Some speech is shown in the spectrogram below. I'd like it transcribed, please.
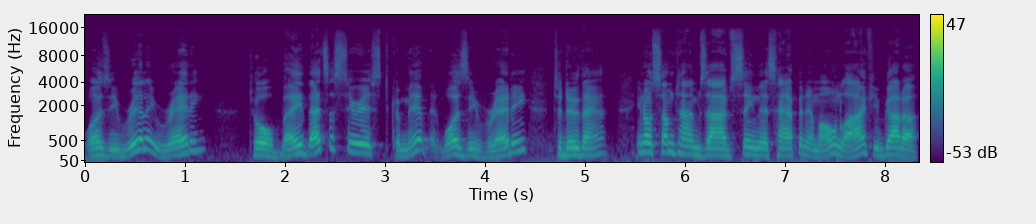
Was he really ready to obey? That's a serious commitment. Was he ready to do that? You know, sometimes I've seen this happen in my own life. You've got a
